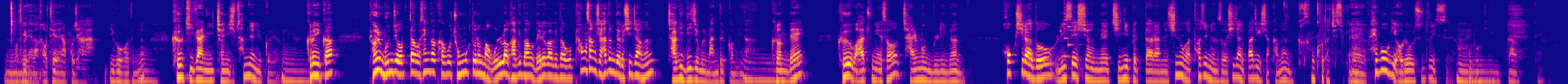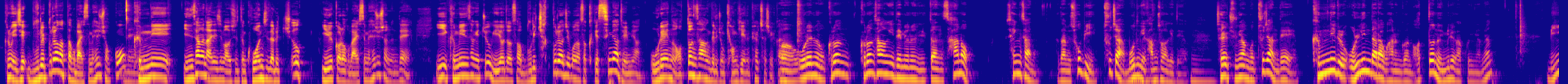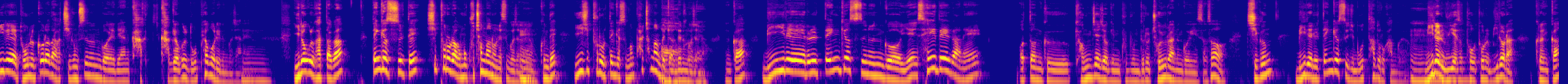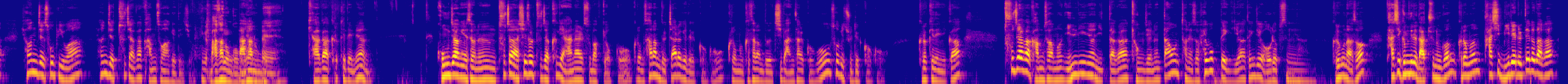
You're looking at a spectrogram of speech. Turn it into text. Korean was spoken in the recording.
음, 어떻게 되나? 어떻게 되나 보자. 이거거든요. 음. 그 기간이 2023년일 거예요. 음. 그러니까 별 문제 없다고 생각하고 종목들은 막 올라가기도 하고 내려가기도 하고 평상시 하던 대로 시장은 자기 니즘을 만들 겁니다. 음. 그런데 그 와중에서 잘못 물리면 혹시라도 리세션에 진입했다라는 신호가 터지면서 시장이 빠지기 시작하면 큰코 다칠 수 있겠네요. 예, 회복이 어려울 수도 있어요. 음. 회복이. 그러니까 네. 그러면 이제 물을 뿌려놨다고 말씀해 주셨고 네. 금리 인상은 아니지만 어쨌든 고원지대를 쭉 이을 거라고 말씀을 해주셨는데 이 금리 인상이 쭉 이어져서 물이 착 뿌려지고 나서 그게 스며들면 올해는 어떤 상황들이 좀 경기에는 펼쳐질까요? 어, 올해는 그런 그런 상황이 되면은 일단 산업, 생산, 그다음에 소비, 투자 모든 게 음. 감소하게 돼요. 음. 제일 중요한 건 투자인데 금리를 올린다라고 하는 건 어떤 의미를 갖고 있냐면 미래에 돈을 끌어다가 지금 쓰는 거에 대한 가, 가격을 높여버리는 거잖아요. 음. 1억을 갖다가 땡겨서 쓸 때 10%라고 하면 9천만 원에 쓴 거잖아요. 음. 근데 20%로 땡겼으면 8천만 원밖에 안 어, 되는 그러네요. 거잖아요. 그러니까 미래를 땡겨 쓰는 거에 세대 간의 어떤 그 경제적인 부분들을 조율하는 거에 있어서 지금 미래를 땡겨 쓰지 못하도록 한 거예요. 음. 미래를 위해서 더 돈을 밀어라. 그러니까 현재 소비와 현재 투자가 감소하게 되죠. 그러니까 막아놓은 거군요. 막아놓은 거죠. 네. 갸가 그렇게 되면 공장에서는 투자 시설 투자 크게 안 할 수밖에 없고 그럼 사람들 자르게 될 거고 그러면 그 사람들은 집 안 살 거고 소비 줄일 거고 그렇게 되니까 투자가 감소하면 1, 2년 있다가 경제는 다운턴에서 회복되기가 굉장히 어렵습니다. 음. 그러고 나서 다시 금리를 낮추는 건 그러면 다시 미래를 때려다가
